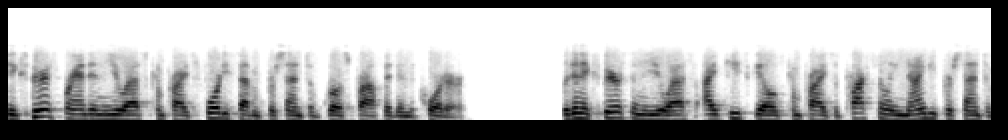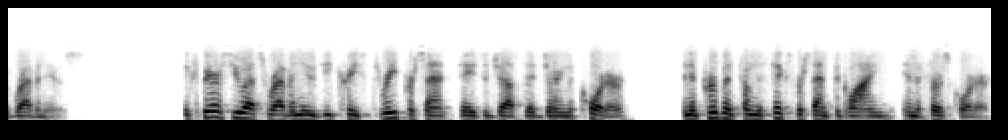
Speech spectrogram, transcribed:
The Experis brand in the U.S. comprised 47% of gross profit in the quarter. Within Experis in the U.S., IT skills comprised approximately 90% of revenues. Experis U.S. revenue decreased 3% days adjusted during the quarter, an improvement from the 6% decline in the first quarter.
